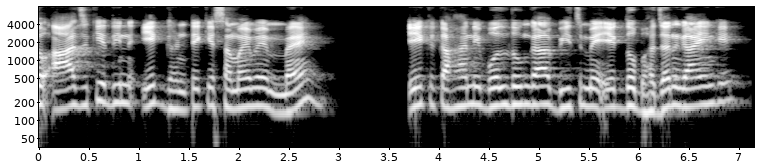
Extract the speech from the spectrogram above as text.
तो आज के दिन एक घंटे के समय में मैं एक कहानी बोल दूँगा, बीच में एक दो भजन गाएँगे।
